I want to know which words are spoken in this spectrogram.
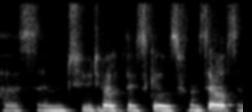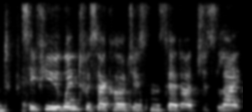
person to develop those skills for themselves and if you went to a psychologist and said i'd just like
